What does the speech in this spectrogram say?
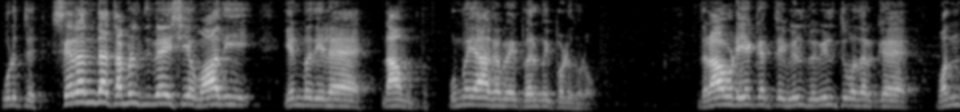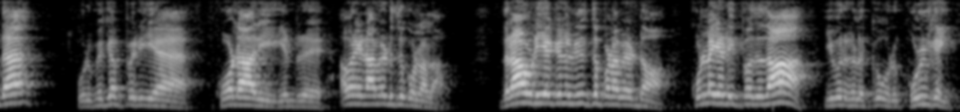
ஒரு சிறந்த தமிழ் தேசியவாதி என்பதில் நாம் உண்மையாகவே பெருமைப்படுகிறோம். திராவிட இயக்கத்தை வீழ் வீழ்த்துவதற்கு வந்த ஒரு மிகப்பெரிய கோடாரி என்று அவரை நாம் எடுத்துக்கொள்ளலாம் திராவிட இயக்கங்கள் வீழ்த்தப்பட வேண்டும். கொள்ளையடிப்பது தான் இவர்களுக்கு ஒரு கொள்கை.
